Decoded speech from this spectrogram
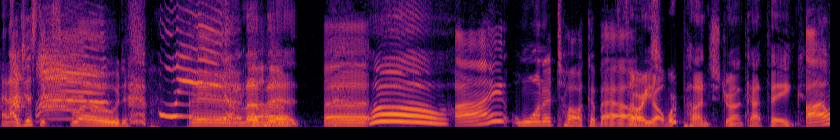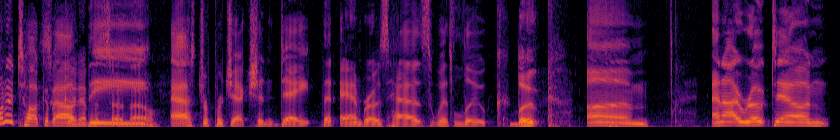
and I just explode. I love uh-huh. that. Uh. I want to talk about. Sorry, y'all. We're punch drunk. I think. I want to talk a about good episode, the though. astral projection date that Ambrose has with Luke. Luke. Um, and I wrote down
